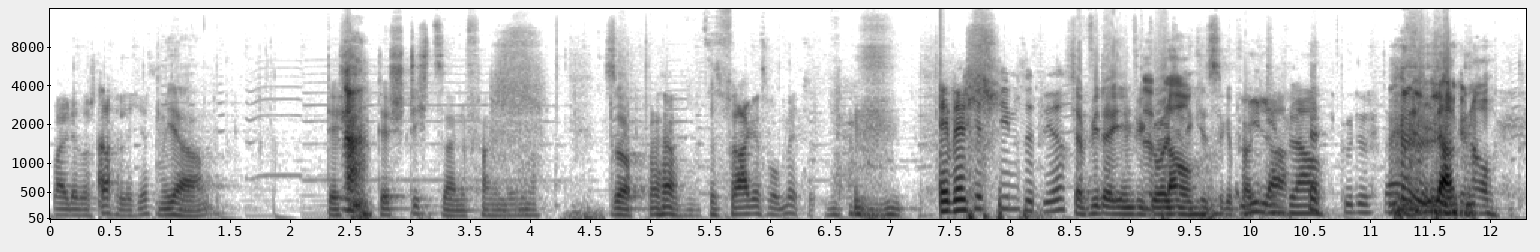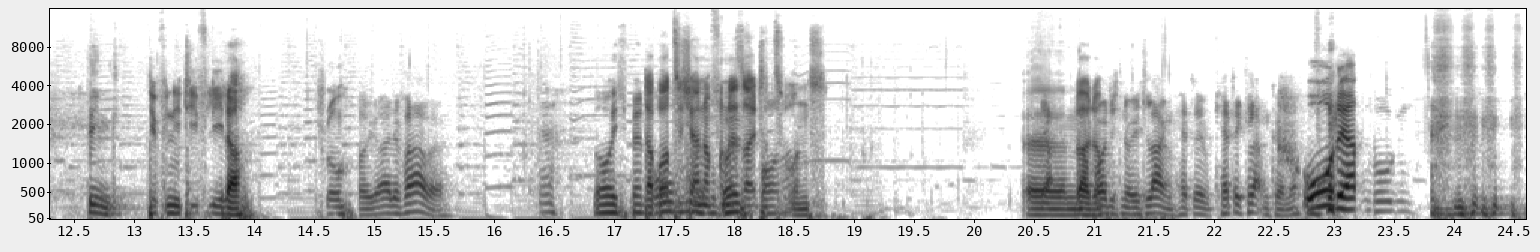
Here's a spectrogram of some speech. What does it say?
Weil der so stachelig ist. Ja. Der, Ah. der sticht seine Feinde immer. So, Das Frage ist, womit? Ey, welches Team sind wir? ich habe wieder irgendwie Äh, Gold blau. in die Kiste gepackt. Lila. Blau. Gute Frage. Lila, genau. Pink. Definitiv lila. Flo. Voll geile Farbe. So, ich bin Da baut sich einer von der Seite zu uns. Ja, Ähm, da Leute. wollte ich nur nicht lang. Hätte, hätte klappen können. Ne? Oh, der hat einen Bogen.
